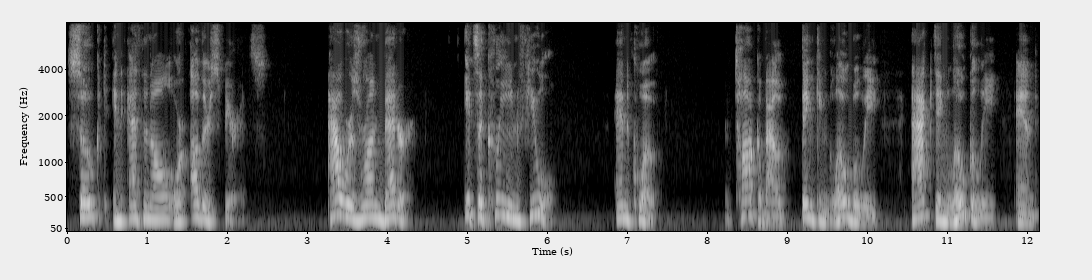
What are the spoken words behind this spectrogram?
soaked in ethanol or other spirits. Ours run better. It's a clean fuel. End quote. Talk about thinking globally, acting locally, and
